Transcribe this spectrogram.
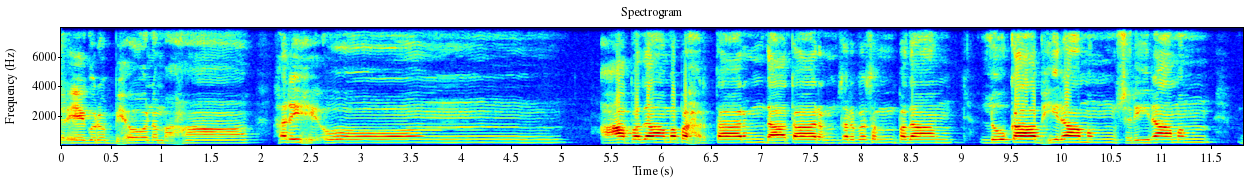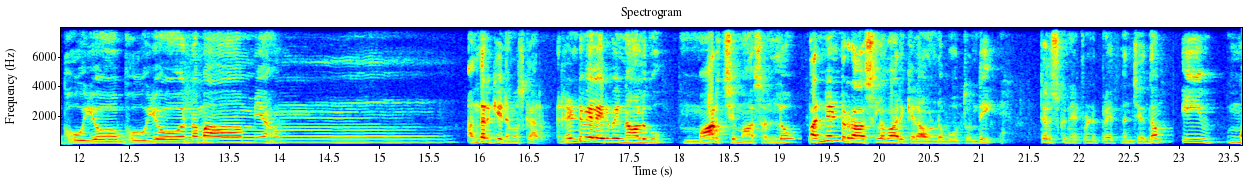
శ్రీగురుభ్యో నమ. హరి ఓం. ఆపదామపహర్తారం దాతారం సర్వసంపదాం. లోకాభిరామం శ్రీరామం. భూయో భూయో నమామ్యహం. అందరికీ నమస్కారం. రెండు వేల ఇరవై నాలుగు మార్చి మాసంలో పన్నెండు రాసుల వారికి ఎలా ఉండబోతుంది? తెలుసుకునేటువంటి ప్రయత్నం చేద్దాం. ఈ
